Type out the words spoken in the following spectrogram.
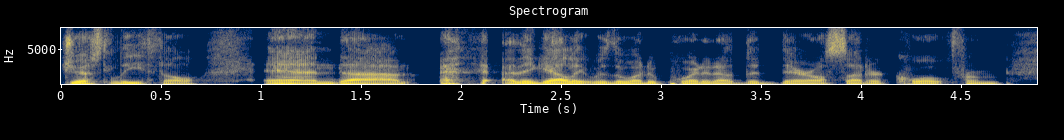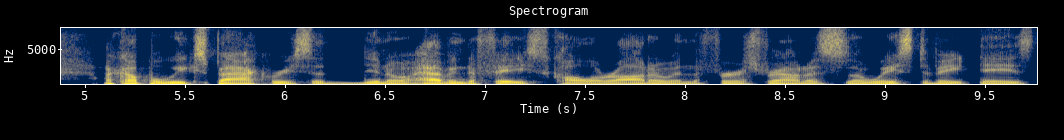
just lethal. And uh, I think Elliot was the one who pointed out the Daryl Sutter quote from a couple weeks back, where he said, you know, having to face Colorado in the first round is a waste of eight days.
